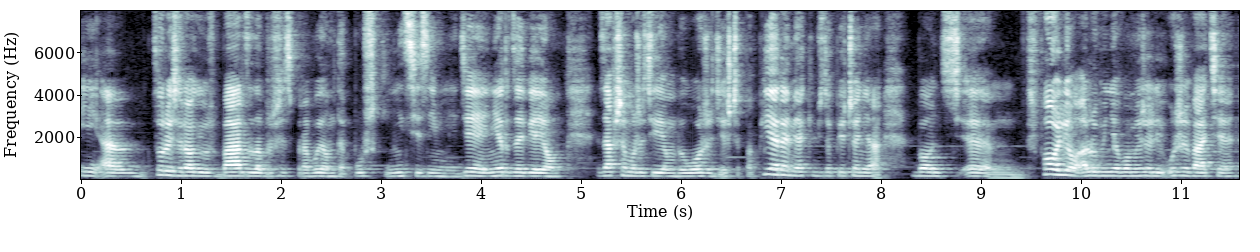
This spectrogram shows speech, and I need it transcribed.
I em, któryś rok już bardzo dobrze się sprawują te puszki, nic się z nim nie dzieje, nie rdzewieją. Zawsze możecie ją wyłożyć jeszcze papierem jakimś do pieczenia, bądź folią aluminiową, jeżeli używacie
